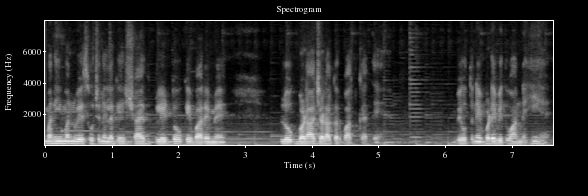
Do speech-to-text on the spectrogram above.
मन ही मन वे सोचने लगे, शायद प्लेटो के बारे में लोग बड़ा चढ़ाकर बात कहते हैं। वे उतने बड़े विद्वान नहीं हैं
